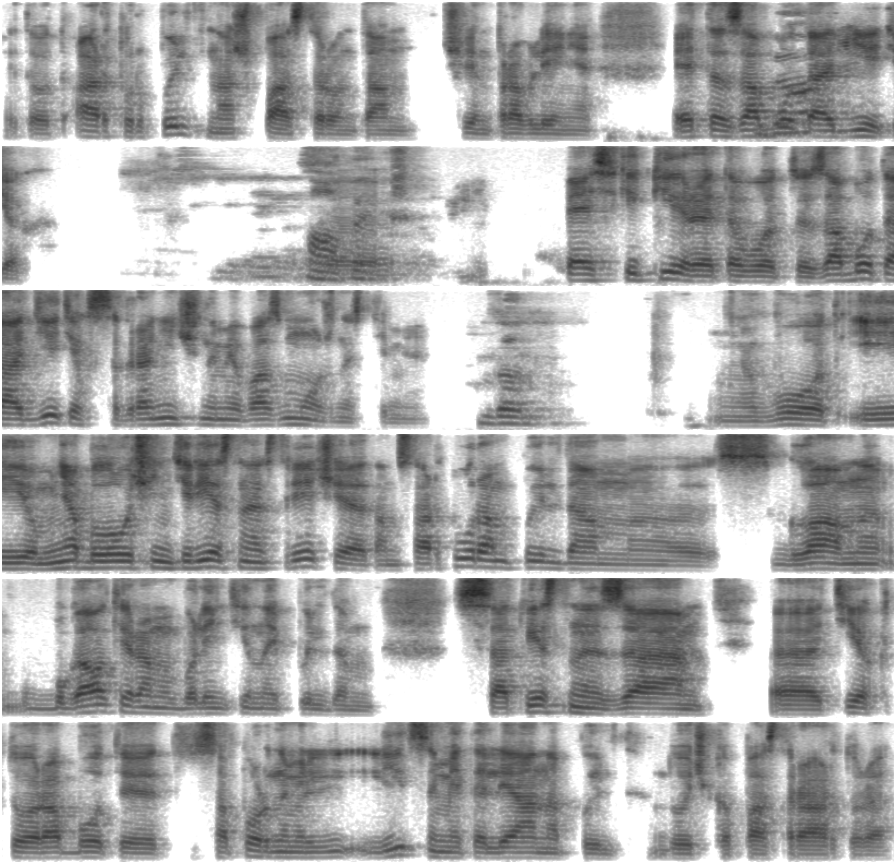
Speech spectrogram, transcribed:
это вот Артур Пыльт, наш пастор, он там член правления. Это забота Да. о детях. Aa Э, Пясики Кир – это вот забота о детях с ограниченными возможностями. да Вот, и у меня была очень интересная встреча там с Артуром Пыльдом, э, с главным бухгалтером Валентиной Пыльдом, соответственно, за э, тех, кто работает с опорными ли- лицами, это Лиана Пыльд, дочка пастора Артура.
